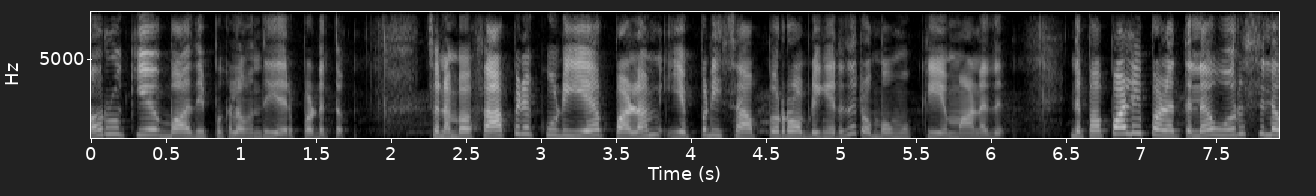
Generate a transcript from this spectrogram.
ஆரோக்கிய பாதிப்புகளை வந்து ஏற்படுத்தும். ஸோ நம்ம சாப்பிடக்கூடிய பழம் எப்படி சாப்பிட்றோம் அப்படிங்கிறது ரொம்ப முக்கியமானது. இந்த பப்பாளி பழத்தில் ஒரு சில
